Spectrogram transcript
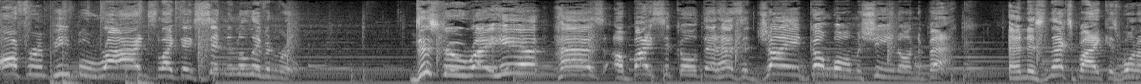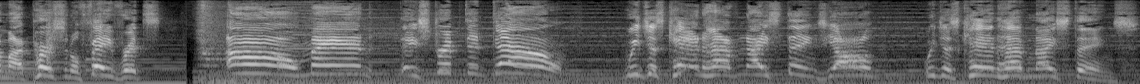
offering people rides like they're sitting in the living room. This dude right here has a bicycle that has a giant gumball machine on the back. And this next bike is one of my personal favorites. Oh man, they stripped it down. We just can't have nice things, y'all. We just can't have nice things.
